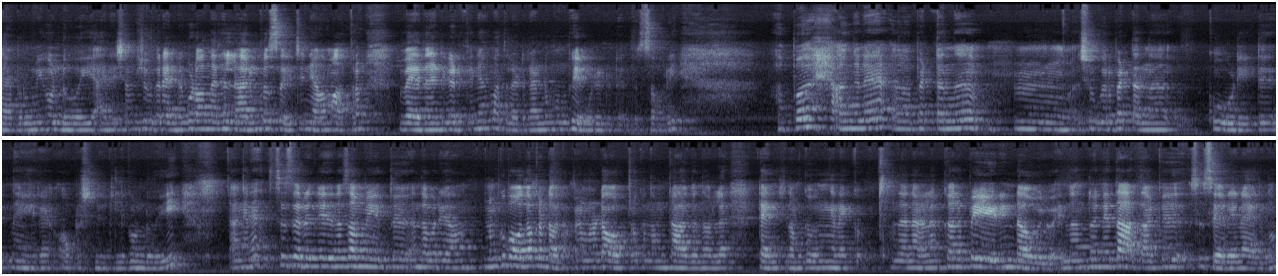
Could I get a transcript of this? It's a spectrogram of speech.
ലാബ് റൂമിൽ കൊണ്ടുപോയി. അതിനുശേഷം ഷുഗർ എന്റെ കൂടെ വന്നാൽ എല്ലാവരും പ്രസവിച്ച്. ഞാൻ മാത്രം വേദനയായിട്ട് കിടക്കുക. ഞാൻ മാത്രമായിട്ട് രണ്ട് മൂന്ന് പേരും കൂടി ഇട്ടിട്ടുണ്ട് സോറി അപ്പോൾ അങ്ങനെ പെട്ടെന്ന് ഷുഗർ പെട്ടെന്ന് കൂടിയിട്ട് നേരെ ഓപ്പറേഷൻ തിയേറ്ററിൽ കൊണ്ടുപോയി. അങ്ങനെ സിസറിൻ ചെയ്യുന്ന സമയത്ത് എന്താ പറയുക നമുക്ക് ബോധമൊക്കെ ഉണ്ടാവില്ല. അപ്പോൾ നമ്മുടെ ഡോക്ടറൊക്കെ നമുക്ക് ആകെ നല്ല ടെൻഷൻ നമുക്ക് ഇങ്ങനെ പറയുക നമുക്ക് നല്ല പേടി ഉണ്ടാവുമല്ലോ. എന്നാൽ തന്നെ താത്താക്ക് സിസേറിയനായിരുന്നു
